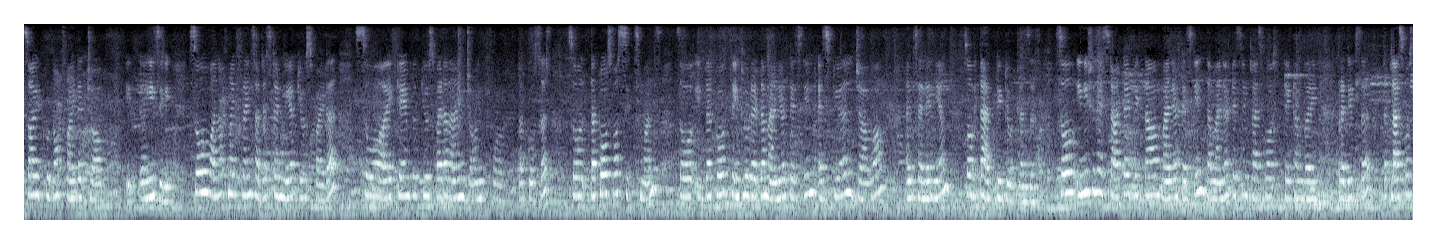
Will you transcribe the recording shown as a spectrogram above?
so I could not find a job easily. So one of my friends suggested me a QSpider. So I came to QSpider and joined for the courses. So the course was six months. So the course included the manual testing, SQL, Java, and Selenium. So with the aptitude classes. So initially I started with the manual testing. The manual testing class was taken by Pradeep sir. The class was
